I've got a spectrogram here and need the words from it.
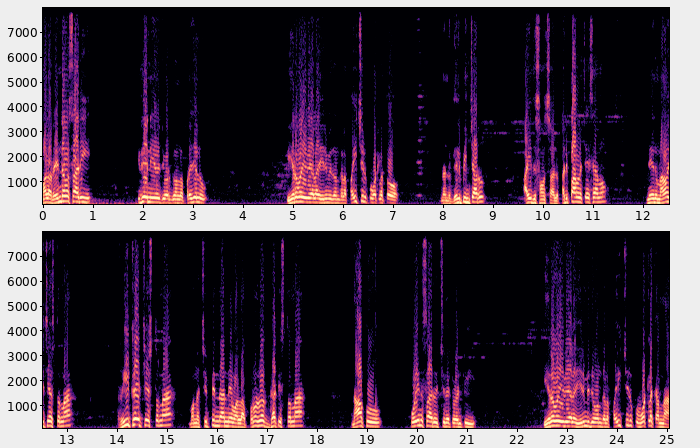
మళ్ళా రెండవసారి ఇదే నియోజకవర్గంలో ప్రజలు ఇరవై వేల ఎనిమిది వందల పైచిలుకు ఓట్లతో నన్ను గెలిపించారు. ఐదు సంవత్సరాలు పరిపాలన చేశాను. నేను మనవి చేస్తున్నా రీట్రేట్ చేస్తున్నా మొన్న చెప్పిన దాన్ని వాళ్ళ పునరుద్ఘాటిస్తున్నా నాకు పోయినసారి వచ్చినటువంటి ఇరవై వేల ఎనిమిది వందల పైచిలుకు ఓట్ల కన్నా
